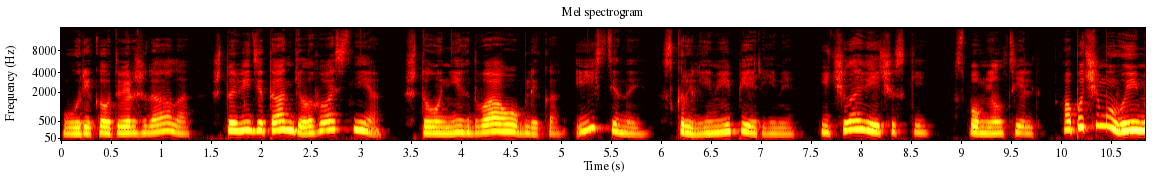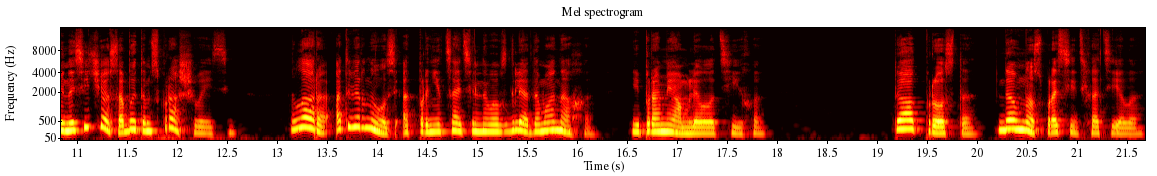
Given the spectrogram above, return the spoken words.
Урика утверждала, что видит ангелов во сне, что у них два облика – истинный, с крыльями и перьями, и человеческий, вспомнил Тельд. «А почему вы именно сейчас об этом спрашиваете?» Лара отвернулась от проницательного взгляда монаха и промямлила тихо. Так просто. Давно спросить хотела.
